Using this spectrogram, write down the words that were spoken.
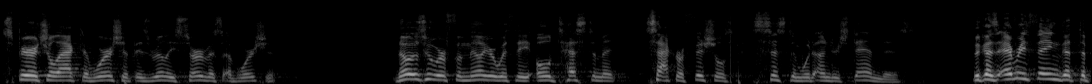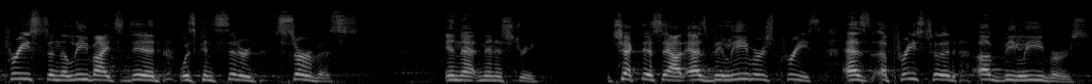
spiritual act of worship, is really service of worship. Those who are familiar with the Old Testament sacrificial system would understand this. Because everything that the priests and the Levites did was considered service in that ministry. Check this out as believers, priests, as a priesthood of believers,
